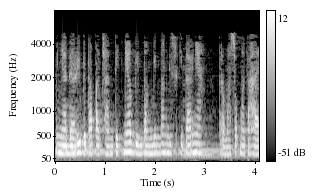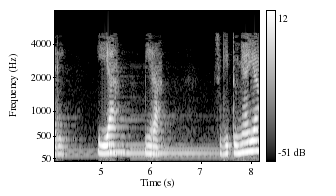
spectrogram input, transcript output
menyadari betapa cantiknya bintang-bintang di sekitarnya, termasuk matahari. Iya, Mira. Segitunya ya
